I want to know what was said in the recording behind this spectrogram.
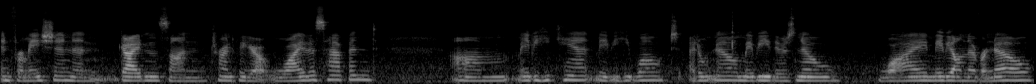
information and guidance on trying to figure out why this happened. Um, maybe he can't, maybe he won't. I don't know. Maybe there's no why. Maybe I'll never know.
